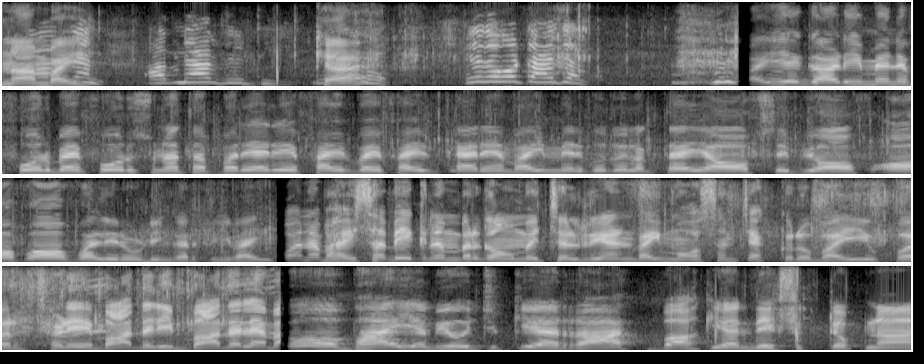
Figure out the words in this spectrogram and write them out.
नाम भाई। क्या? ये देखो टाइटल भाई, ये गाड़ी मैंने फोर बाई फोर सुना था, पर यार ये फाइव बाई फाइव कह रहे हैं भाई, मेरे को तो लगता है ये ऑफ़ से भी ऑफ़ ऑफ़ ऑफ़ वाली रोडिंग करती है भाई। ना भाई सब एक नंबर गाँव में चल रही है भाई मौसम चेक करो भाई ऊपर। छड़े, बादल ही बादल है ओ भाई, अभी हो चुकी है रात, बाकी यार देख सकते हो अपना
